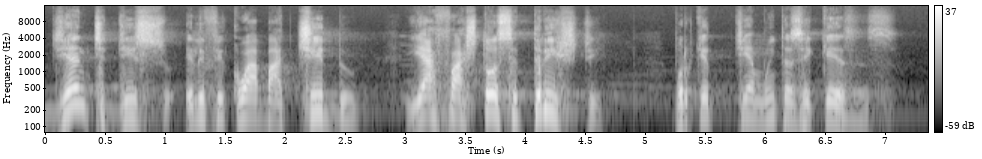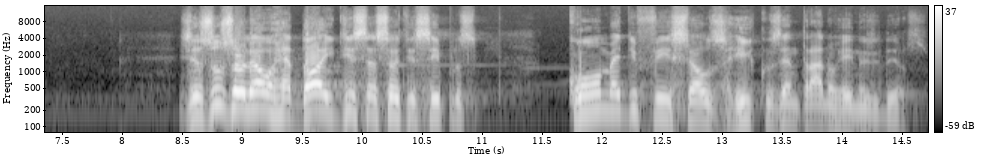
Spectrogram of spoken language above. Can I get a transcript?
Diante disso, ele ficou abatido e afastou-se triste, porque tinha muitas riquezas. Jesus olhou ao redor e disse a seus discípulos: Como é difícil aos ricos entrar no reino de Deus.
